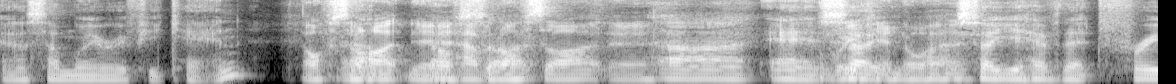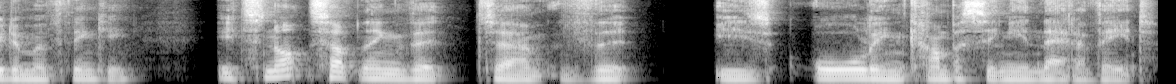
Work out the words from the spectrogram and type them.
uh, somewhere if you can. Offsite, um, yeah, off-site. have an offsite, yeah. Uh, and so, so you have that freedom of thinking. It's not something that um, that is all encompassing in that event.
